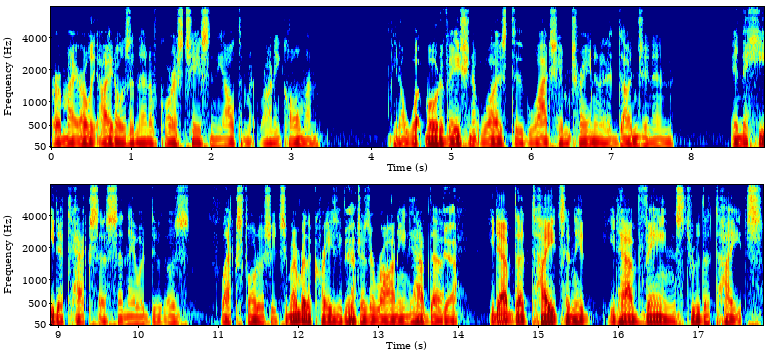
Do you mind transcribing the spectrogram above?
are my early idols, and then of course chasing the ultimate, Ronnie Coleman. You know what motivation it was to watch him train in a dungeon in in the heat of Texas, and they would do those flex photo shoots. Remember the crazy Yeah. pictures of Ronnie? He'd have the Yeah. he'd have the tights, and he'd he'd have veins through the tights.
